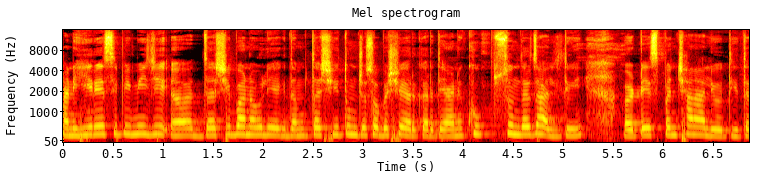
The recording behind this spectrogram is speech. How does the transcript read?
आणि ही रेसिपी मी जी जशी बनवली एकदम तशी तुमच्यासोबत शेअर करते आणि खूप सुंदर झाली ती. टेस्ट पण छान आली होती. तर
